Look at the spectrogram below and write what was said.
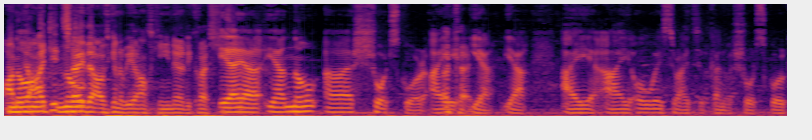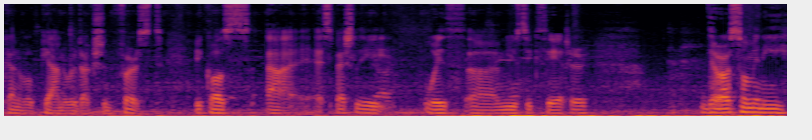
I'm, No, I did no. say that I was going to be asking you nerdy questions. Yeah, yeah, yeah. No, uh, short score. I Okay. yeah, yeah. I I always write a kind of a short score, kind of a piano reduction first, because uh, especially with uh, music theater, there are so many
